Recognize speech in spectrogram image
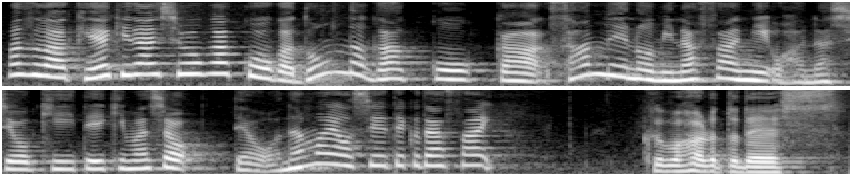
まずは欅台小学校がどんな学校か3名の皆さんにお話を聞いていきましょう。ではお名前を教えてください。久保春人です。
